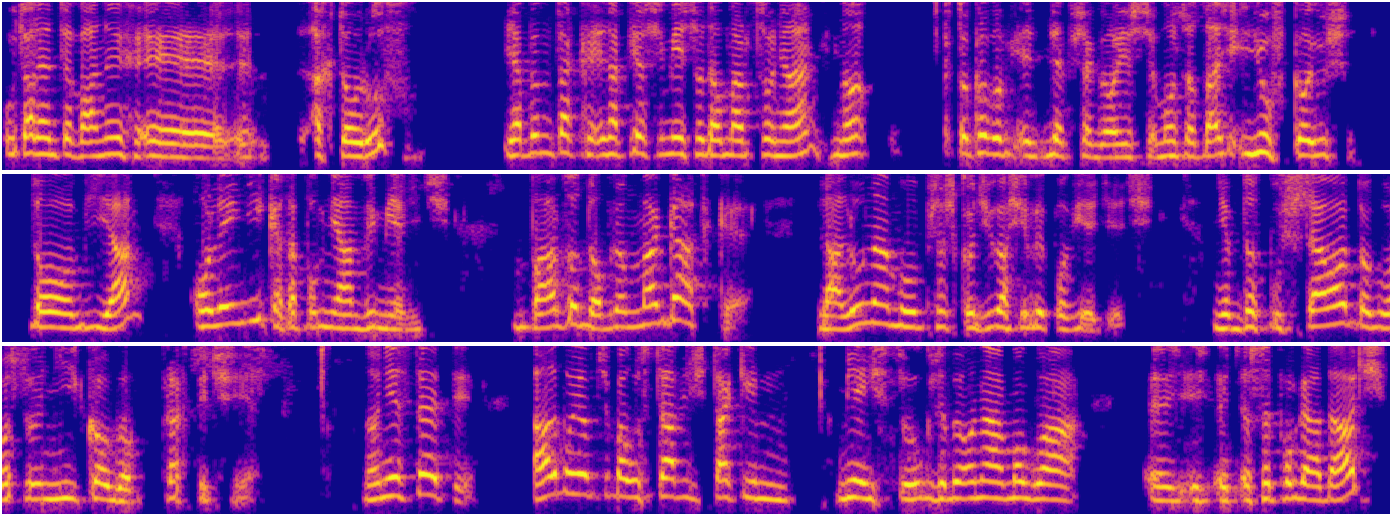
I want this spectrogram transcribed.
utalentowanych e, aktorów. Ja bym tak na pierwsze miejsce dał Marconia. No, kto kogo lepszego jeszcze można dać? Jówko już dobija. Olejnika zapomniałam wymienić. Bardzo dobrą magatkę. Laluna mu przeszkodziła się wypowiedzieć. Nie dopuszczała do głosu nikogo praktycznie. No niestety. Albo ją trzeba ustawić w takim miejscu, żeby ona mogła e, e, sobie pogadać,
